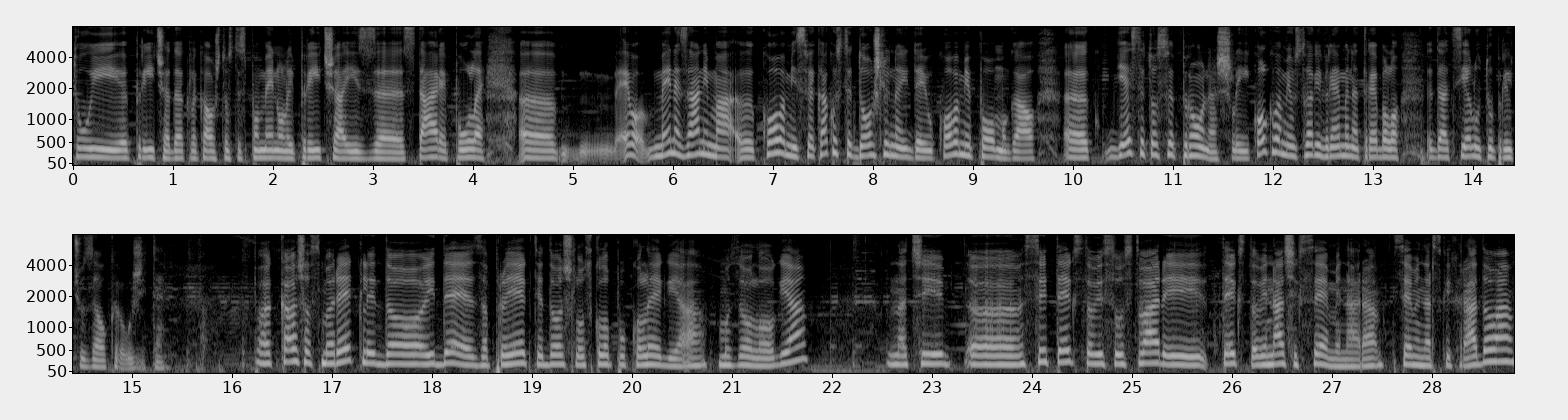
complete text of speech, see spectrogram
tu i priča, dakle, kao što ste spomenuli, priča iz stare Pule. Evo, mene zanima, ko vam je sve, kako ste došli na ideju, ko vam je pomogao, gdje ste to sve pronašli i koliko vam je u stvari vremena trebalo da cijelu tu priču zaokružite? Pa kao što smo rekli, do ideje za projekt je došlo u sklopu kolegija muzeologija. Znači, e, svi tekstovi su u stvari tekstovi naših seminara, seminarskih radova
